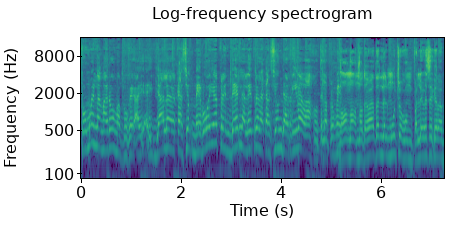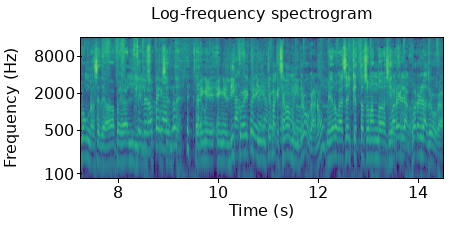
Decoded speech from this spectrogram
¿Cómo es la maroma? Porque hay- hay- ya la canción, me voy a aprender la letra de la canción de arriba abajo, te la prometo. No, no, no te va a tardar mucho, con un par de veces que la pongas se te va a pegar el subconsciente. En el, en el disco este hay un tema que se llama Mi Droga, ¿no? Mi droga es el que está sonando así. ¿Cuál es la, cuál es la droga?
